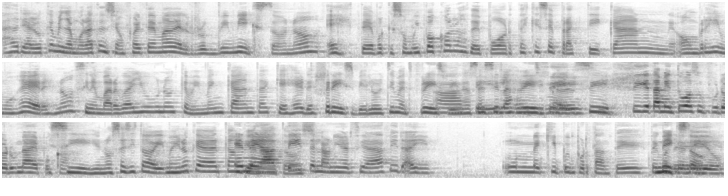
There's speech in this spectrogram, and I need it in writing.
Adri, algo que me llamó la atención fue el tema del rugby mixto, ¿no? Este, porque son muy pocos los deportes que se practican hombres y mujeres, ¿no? Sin embargo, hay uno que a mí me encanta, que es el de frisbee, el ultimate frisbee. Ah, no sé si lo has visto. Sí, Sí. sí, que también tuvo su furor una época. Sí, yo no sé si todavía, imagino que va a haber En campeonatos. EAFIT, en la Universidad de AFIT, hay un equipo importante, tengo Mixto. entendido.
